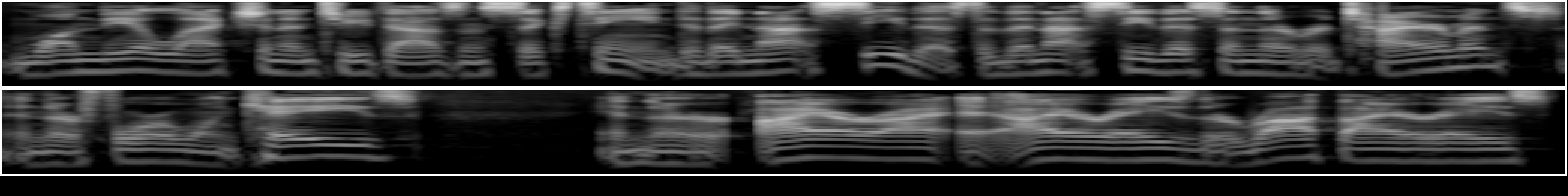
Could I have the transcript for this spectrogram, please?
won the election in 2016? Did they not see this? Did they not see this in their retirements, in their 401ks, in their IRAs, their Roth IRAs?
